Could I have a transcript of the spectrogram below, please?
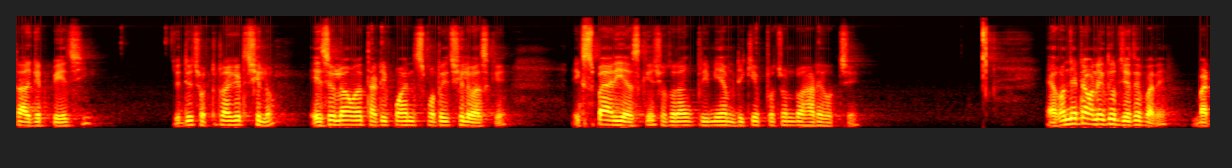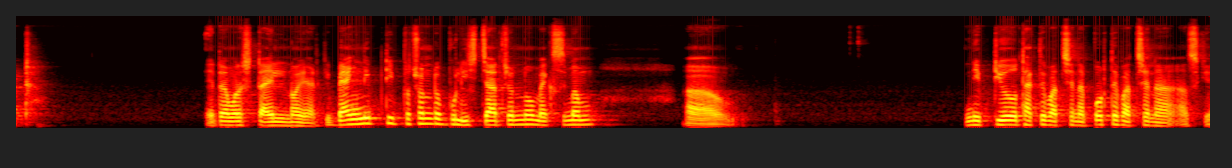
টার্গেট পেয়েছি। যদিও ছোট্ট টার্গেট ছিল। এসেলো আমাদের থার্টি পয়েন্টস মতোই ছিল আজকে। এক্সপায়ারি আজকে, সুতরাং প্রিমিয়াম ডিকে প্রচণ্ড হারে হচ্ছে। এখন এটা অনেক দূর যেতে পারে বাট এটা আমার স্টাইল নয় আর কি। ব্যাঙ্ক নিফটি প্রচণ্ড পুলিশ যার জন্য ম্যাক্সিমাম নিফটিও থাকতে পারছে না, পড়তে পারছে না আজকে।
